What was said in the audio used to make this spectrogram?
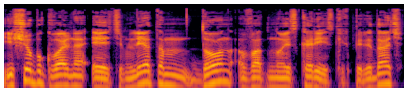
Еще буквально этим летом Дон в одной из корейских передач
